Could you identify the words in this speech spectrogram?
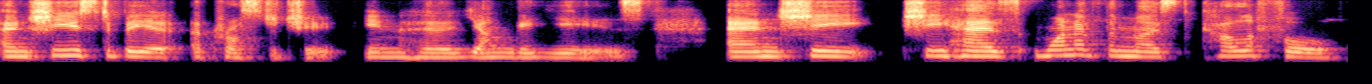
and she used to be a, a prostitute in her younger years. And she she has one of the most colourful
